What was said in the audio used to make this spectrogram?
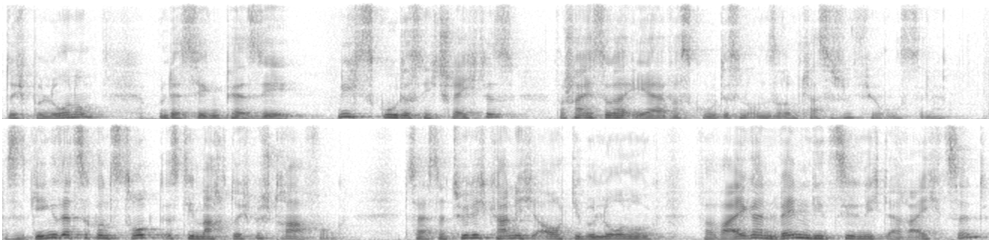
durch Belohnung und deswegen per se nichts Gutes, nichts Schlechtes, wahrscheinlich sogar eher etwas Gutes in unserem klassischen Führungssinne. Das entgegengesetzte Konstrukt ist die Macht durch Bestrafung. Das heißt, natürlich kann ich auch die Belohnung verweigern, wenn die Ziele nicht erreicht sind.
